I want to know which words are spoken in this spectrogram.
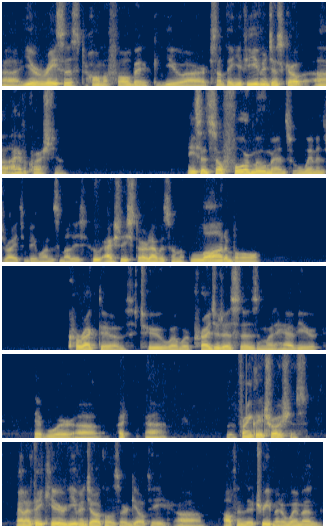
Uh, you're racist, homophobic, you are something. If you even just go, uh, I have a question. He said, so four movements, women's rights would be one and some others, who actually start out with some laudable correctives to what were prejudices and what have you that were uh, uh, frankly atrocious. And I think here evangelicals are guilty, uh, often the treatment of women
